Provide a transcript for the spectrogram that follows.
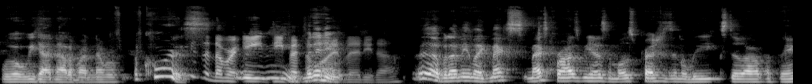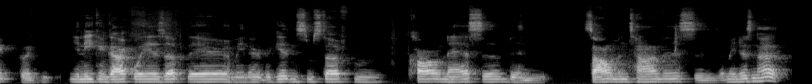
what we got out of our number. Of course, he's the number eight defensive but anyway, lineman. You know. Yeah, but I mean, like Max Maxx Crosby has the most pressures in the league still. Out, I think like Yannick Ngakoue is up there. I mean, they're, they're getting some stuff from Carl Nassib and Solomon Thomas, and I mean, there's not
